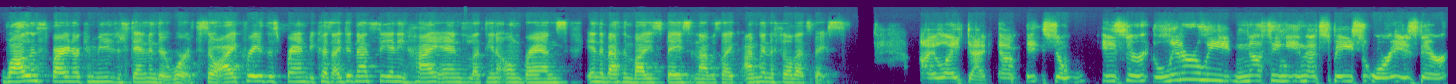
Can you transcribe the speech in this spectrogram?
while inspiring our community to stand in their worth. So I created this brand because I did not see any high-end Latina owned brands in the bath and body space. And I was like, I'm going to fill that space. I like that. Um, it, so, is there literally nothing in that space, or is there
